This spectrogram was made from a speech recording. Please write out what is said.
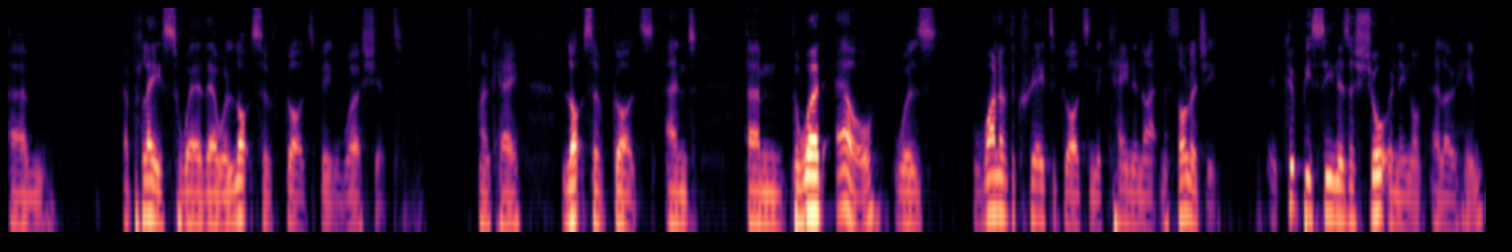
um, a place where there were lots of gods being worshipped. Okay, lots of gods. And um, the word El was one of the creator gods in the Canaanite mythology. It could be seen as a shortening of Elohim,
